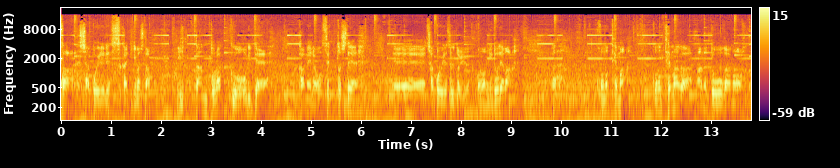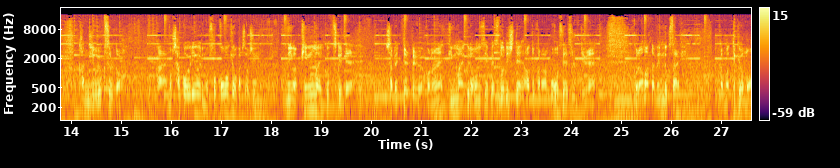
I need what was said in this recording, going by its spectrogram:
さあ車庫入れです。帰ってきました。一旦トラックを降りてカメラをセットして、えー、車庫入れするというこの二度手間。この手間この手間があの動画の感じを良くすると、はい、もう車庫入れよりもそこを評価してほしい。で今ピンマイクをつけて喋ってるというこのねピンマイクで音声別撮りして後から合成するっていうね。これはまた面倒くさい。頑張って今日も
